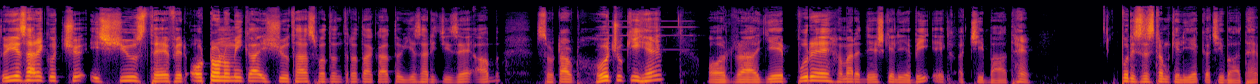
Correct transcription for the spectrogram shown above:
तो ये सारे कुछ इश्यूज़ थे। फिर ऑटोनोमी का इश्यू था, स्वतंत्रता का। तो ये सारी चीज़ें अब सॉर्ट आउट हो चुकी हैं। और ये पूरे हमारे देश के लिए भी एक अच्छी बात है। पूरे सिस्टम के लिए एक अच्छी बात है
